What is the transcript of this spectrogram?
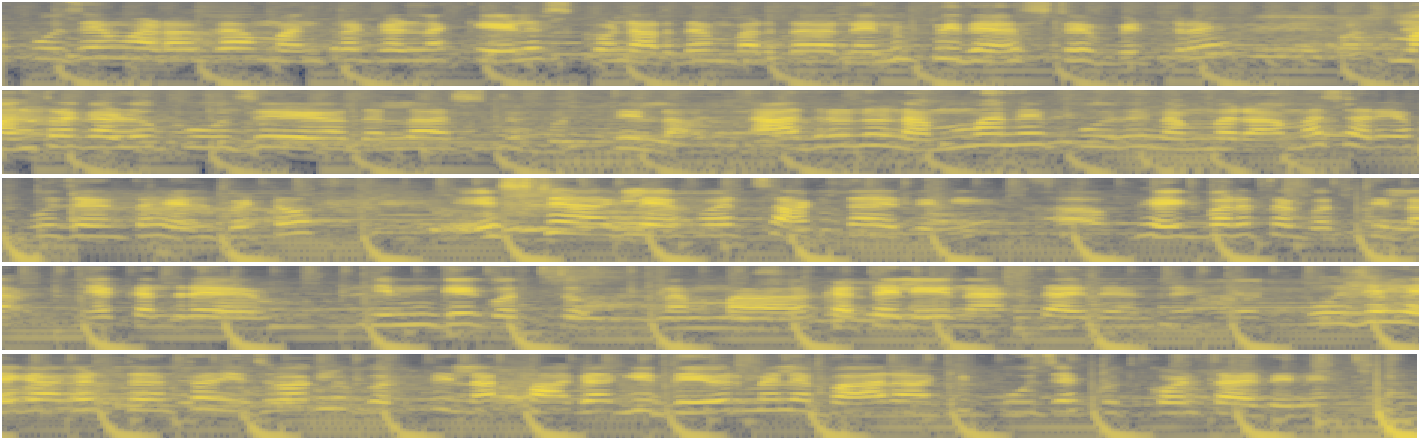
ಪೂಜೆ ಮಾಡುವಾಗ ಮಂತ್ರಗಳನ್ನ ಕೇಳಿಸ್ಕೊಂಡು ಅರ್ಧಂಬರ್ಧ ನೆನಪಿದೆ ಅಷ್ಟೇ ಬಿಟ್ರೆ. ಮಂತ್ರಗಳು, ಪೂಜೆ ಅದೆಲ್ಲ ಅಷ್ಟು ಗೊತ್ತಿಲ್ಲ. ಆದ್ರೂ ನಮ್ಮನೆ ಪೂಜೆ, ನಮ್ಮ ರಾಮಾಚಾರ್ಯ ಪೂಜೆ ಅಂತ ಹೇಳ್ಬಿಟ್ಟು ಎಷ್ಟೇ ಆಗಲಿ ಎಫರ್ಟ್ಸ್ ಆಗ್ತಾ ಇದ್ದೀನಿ. ಹೇಗೆ ಬರುತ್ತೋ ಗೊತ್ತಿಲ್ಲ. ಯಾಕಂದ್ರೆ ನಿಮಗೆ ಗೊತ್ತು ನಮ್ಮ ಕಥೆಲಿ ಏನಾಗ್ತಾ ಇದೆ ಅಂದ್ರೆ. ಪೂಜೆ ಹೇಗಾಗುತ್ತೆ ಅಂತ ನಿಜವಾಗ್ಲೂ ಗೊತ್ತಿಲ್ಲ. ಹಾಗಾಗಿ ದೇವ್ರ ಮೇಲೆ ಭಾರ ಹಾಕಿ ಪೂಜೆ ಕುತ್ಕೊಳ್ತಾ ಇದ್ದೀನಿ.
